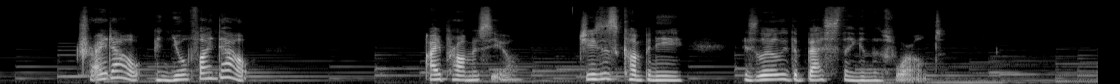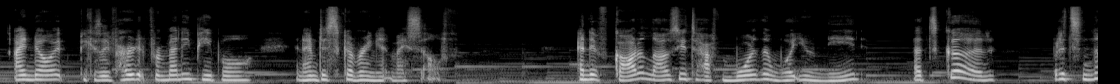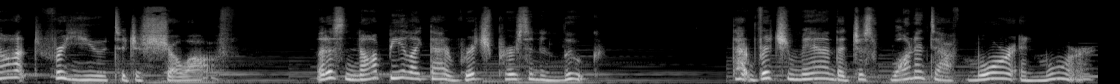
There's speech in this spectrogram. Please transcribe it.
Try it out and you'll find out. I promise you, Jesus' company is literally the best thing in this world. I know it because I've heard it from many people and I'm discovering it myself. And if God allows you to have more than what you need, that's good, but it's not for you to just show off. Let us not be like that rich person in Luke. That rich man that just wanted to have more and more.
